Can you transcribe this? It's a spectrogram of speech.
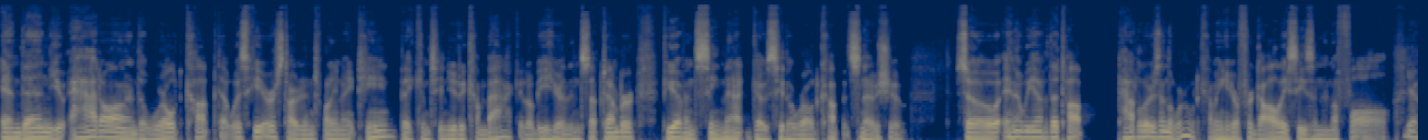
And then you add on the World Cup that was here, started in 2019. They continue to come back. It'll be here in September. If you haven't seen that, go see the World Cup at Snowshoe. So, and then we have the top paddlers in the world coming here for Gauley season in the fall. Yeah.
